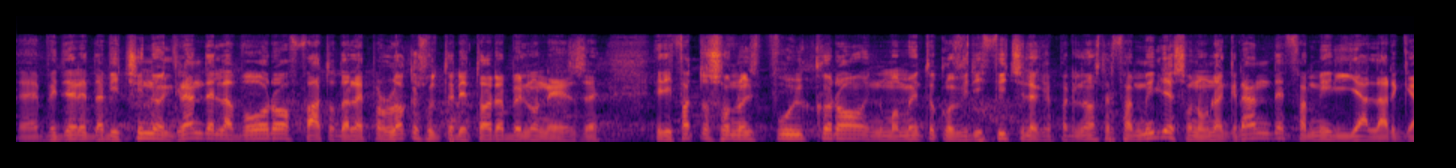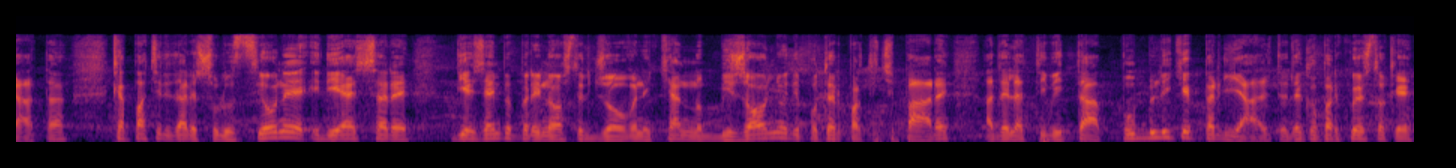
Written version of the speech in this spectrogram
eh, vedere da vicino il grande lavoro fatto dalle Proloche sul territorio bellunese e di fatto sono il fulcro in un momento così difficile che per le nostre famiglie. Sono una grande famiglia allargata capace di dare soluzioni e di essere di esempio per i nostri giovani che hanno bisogno di poter partecipare a delle attività pubbliche per gli altri. Ed ecco per questo che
